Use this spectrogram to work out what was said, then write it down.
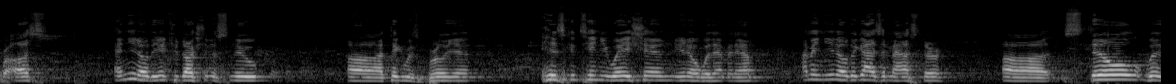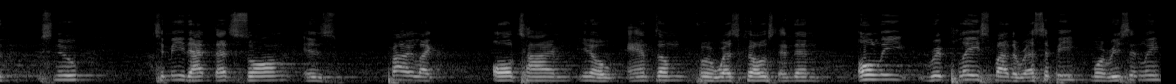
for us. And you know, the introduction of Snoop, uh, I think it was brilliant. His continuation, you know, with Eminem. I mean, you know, the guy's a master. Uh, still with Snoop, to me, that that song is probably like all-time, you know, anthem for the West Coast, and then only replaced by the recipe more recently,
